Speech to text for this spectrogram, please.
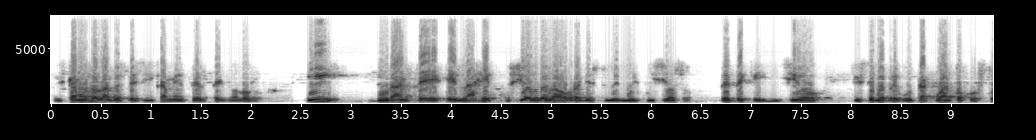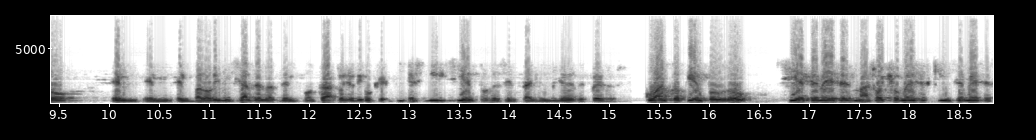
Estamos hablando específicamente del tecnológico. Y durante en la ejecución de la obra yo estuve muy juicioso desde que inició. Si usted me pregunta cuánto costó el, el, valor inicial del contrato, yo digo que 10.161 millones de pesos. ¿Cuánto tiempo duró? Siete meses más ocho meses, 15 meses.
